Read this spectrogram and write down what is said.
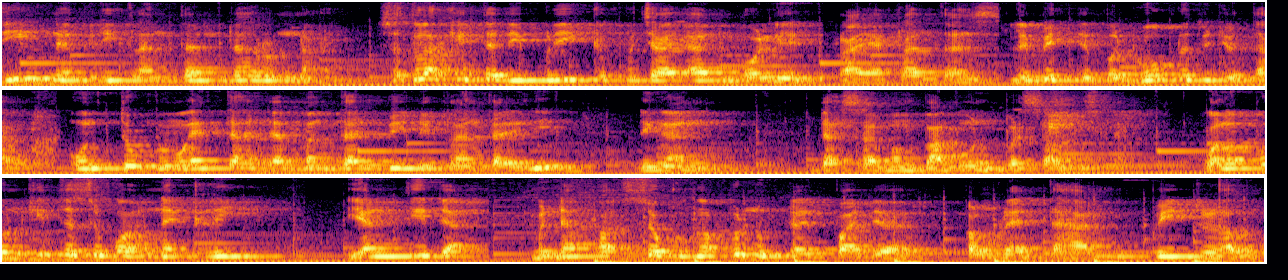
di negeri Kelantan Darun Naim. Setelah kita diberi kepercayaan oleh rakyat Kelantan lebih daripada 27 tahun untuk memerintah dan mentadbir di Kelantan ini dengan dasar membangun bersama Islam walaupun kita sebuah negeri yang tidak mendapat sokongan penuh daripada pemerintahan federal,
